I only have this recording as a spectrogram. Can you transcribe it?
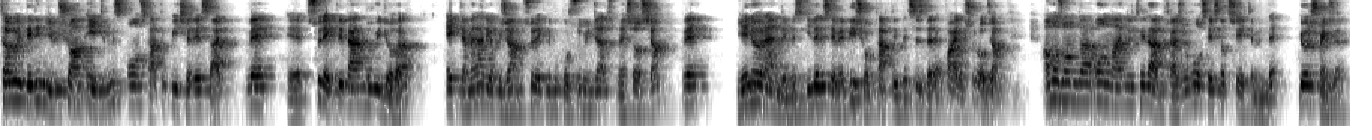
Tabii dediğim gibi şu an eğitimimiz 10 saatlik bir içeriğe sahip ve e, sürekli ben bu videolara eklemeler yapacağım. Sürekli bu kursu güncel tutmaya çalışacağım ve yeni öğrendiğimiz ileri seviye birçok taktiği de sizlere paylaşır olacağım. Amazon'da online retail arbitraj ve wholesale satış eğitiminde görüşmek üzere.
